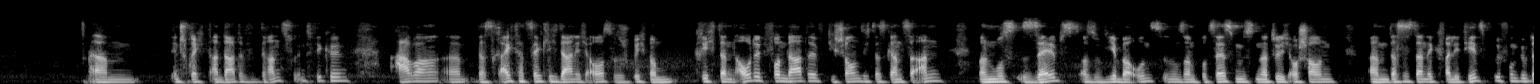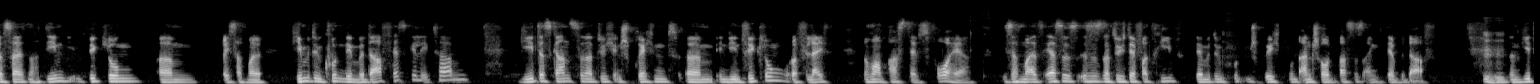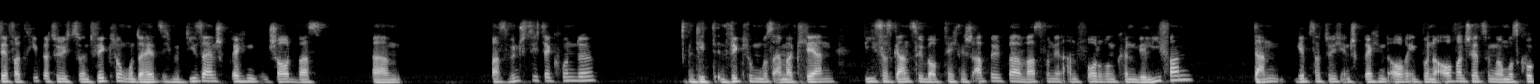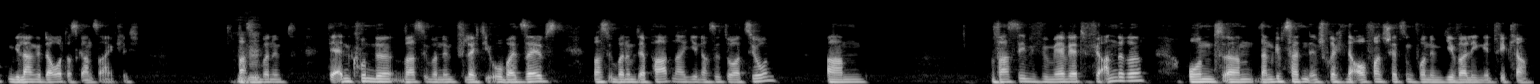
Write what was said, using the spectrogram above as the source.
ähm, entsprechend an Dativ dran zu entwickeln. Aber äh, das reicht tatsächlich da nicht aus. Also sprich, man kriegt dann ein Audit von Dativ, die schauen sich das Ganze an. Man muss selbst, also wir bei uns in unserem Prozess müssen natürlich auch schauen, ähm, dass es da eine Qualitätsprüfung gibt. Das heißt, nachdem die Entwicklung, ähm, ich sag mal, hier mit dem Kunden den Bedarf festgelegt haben, geht das Ganze natürlich entsprechend ähm, in die Entwicklung oder vielleicht noch mal ein paar Steps vorher. Ich sag mal, als erstes ist es natürlich der Vertrieb, der mit dem Kunden spricht und anschaut, was ist eigentlich der Bedarf. Mhm. Dann geht der Vertrieb natürlich zur Entwicklung, unterhält sich mit dieser entsprechend und schaut, was, ähm, was wünscht sich der Kunde. Die Entwicklung muss einmal klären, wie ist das Ganze überhaupt technisch abbildbar, was von den Anforderungen können wir liefern. Dann gibt es natürlich entsprechend auch irgendwo eine Aufwandschätzung. Man muss gucken, wie lange dauert das Ganze eigentlich. Was mhm. übernimmt der Endkunde, was übernimmt vielleicht die Arbeit selbst, was übernimmt der Partner, je nach Situation. Ähm, was sehen wir für Mehrwerte für andere und ähm, dann gibt's halt eine entsprechende Aufwandsschätzung von dem jeweiligen Entwickler.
